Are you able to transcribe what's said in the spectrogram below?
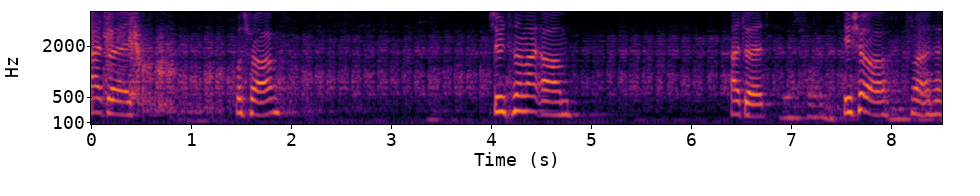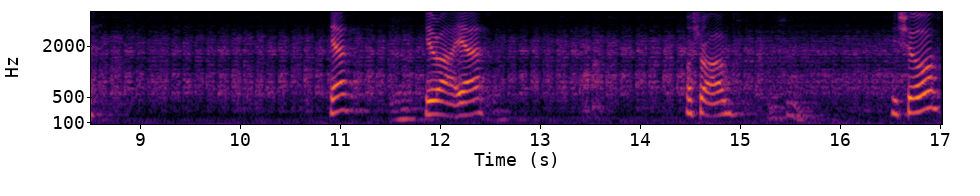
Edward. What's wrong? Do you want to turn the light on? Edward. It's fine. You sure? Right, okay. Yeah? You're right, yeah? What's wrong? You sure?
